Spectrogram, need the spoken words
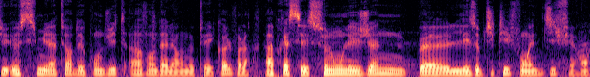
le simulateur de conduite avant d'aller en auto-école. Voilà. Après, c'est selon les jeunes, les objectifs vont être différents.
